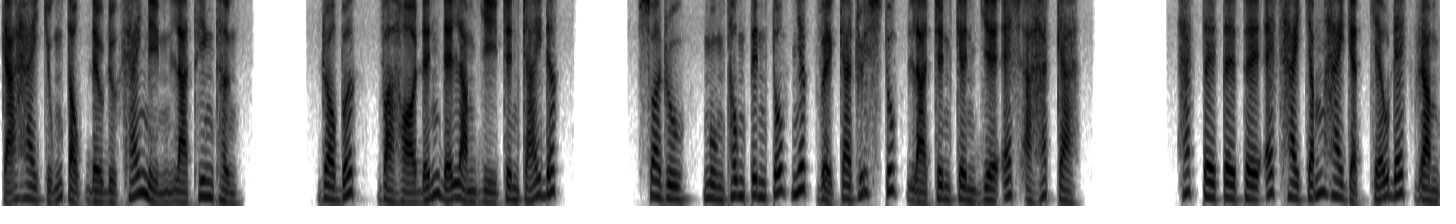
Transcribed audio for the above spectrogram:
cả hai chủng tộc đều được khái niệm là thiên thần. Robert, và họ đến để làm gì trên trái đất? Soaru, nguồn thông tin tốt nhất về Caristus là trên kênh GSAHK https 2 2 gạch chéo degram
